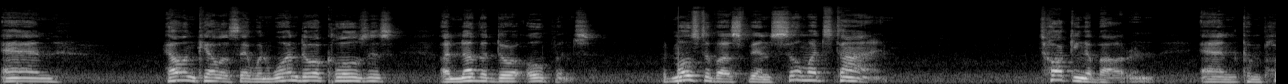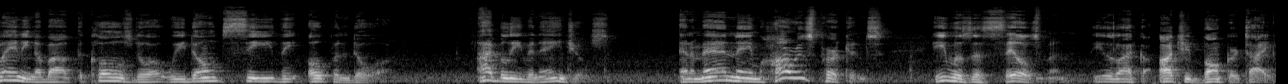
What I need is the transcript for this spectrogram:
And Helen Keller said, when one door closes, another door opens. But most of us spend so much time talking about and, and complaining about the closed door, we don't see the open door. I believe in angels. And a man named Horace Perkins, he was a salesman. He was like an Archie Bunker type.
